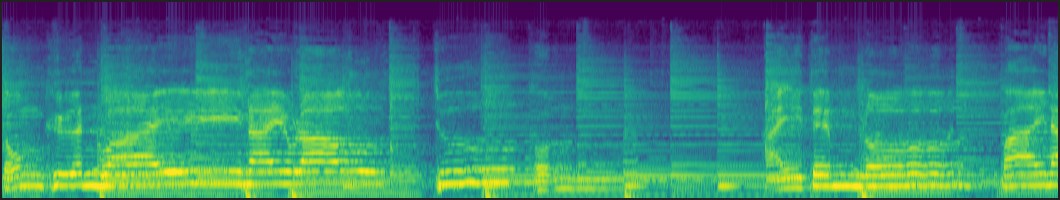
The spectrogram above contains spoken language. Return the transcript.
ทรงเคลื่อนไหวในเราทุกคน ให้เต็มล้นภายใน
